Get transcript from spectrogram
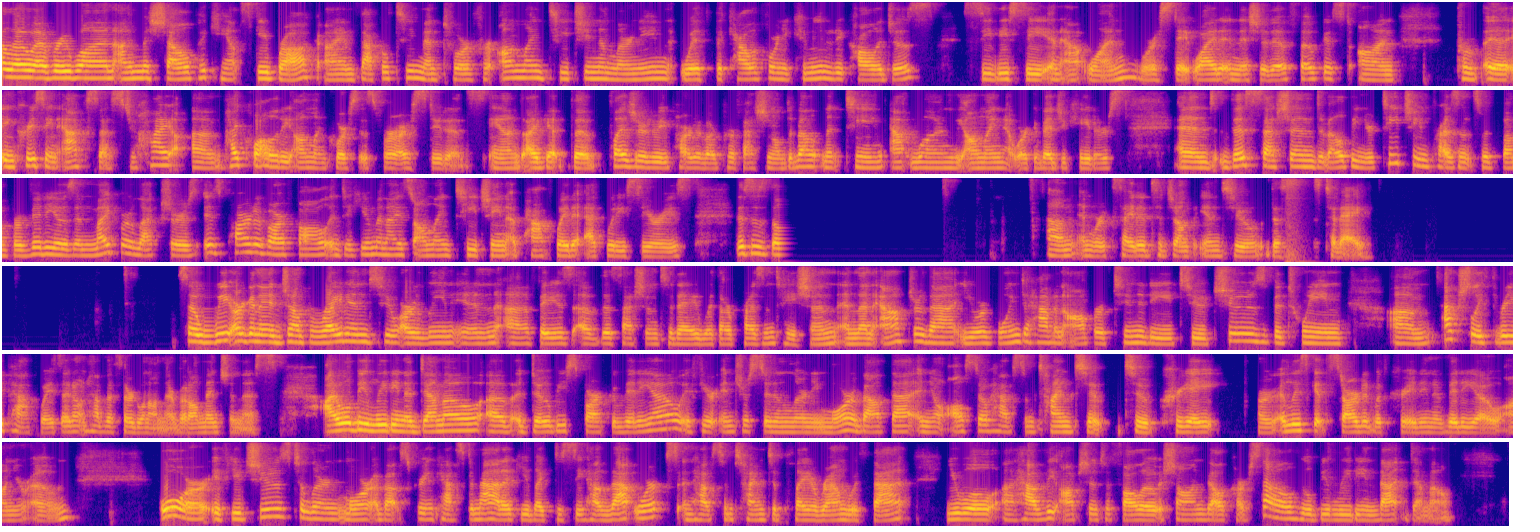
Hello, everyone. I'm Michelle Pacansky Brock. I am faculty mentor for online teaching and learning with the California Community Colleges, CVC and At One. We're a statewide initiative focused on uh, increasing access to high, um, high quality online courses for our students. And I get the pleasure to be part of our professional development team at One, the online network of educators. And this session, Developing Your Teaching Presence with Bumper Videos and Micro Lectures is part of our Fall into Humanized Online Teaching, a Pathway to Equity series. This is the um, and we're excited to jump into this today. So we are going to jump right into our lean in uh, phase of the session today with our presentation. And then after that, you are going to have an opportunity to choose between um, actually three pathways. I don't have the third one on there, but I'll mention this. I will be leading a demo of Adobe Spark video if you're interested in learning more about that. And you'll also have some time to, to create or at least get started with creating a video on your own. Or if you choose to learn more about Screencast-O-Matic, you'd like to see how that works and have some time to play around with that, you will uh, have the option to follow Sean Valcarcel, who will be leading that demo.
